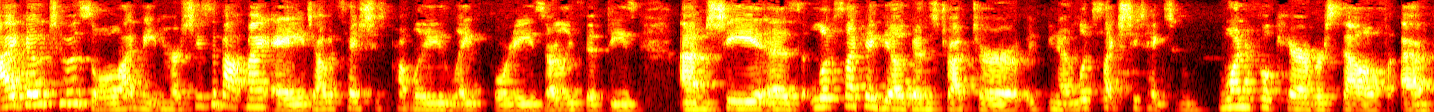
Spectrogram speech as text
I go to Azul, I meet her. She's about my age. I would say she's probably late 40s, early 50s. Um, she is looks like a yoga instructor. You know, looks like she takes wonderful care of herself. Um,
